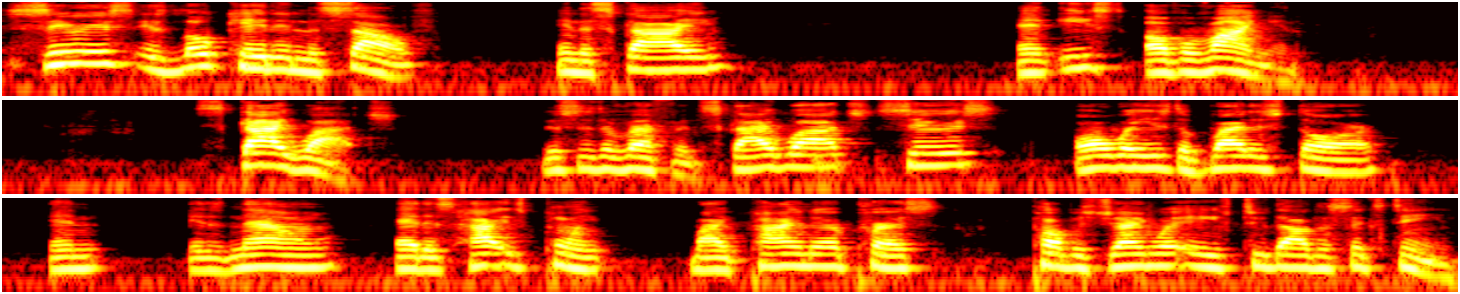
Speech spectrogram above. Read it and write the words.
Sirius is located in the south, in the sky, and east of Orion. Skywatch. This is the reference. Skywatch, Sirius always the brightest star, and is now at its highest point by Pioneer Press, published January 8, 2016.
